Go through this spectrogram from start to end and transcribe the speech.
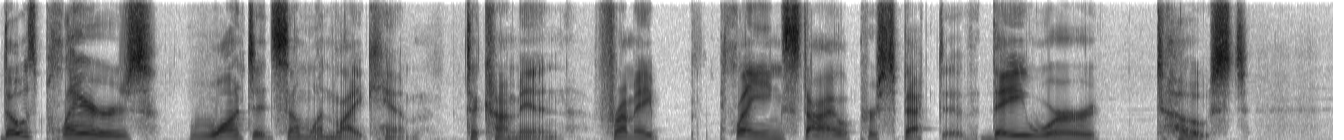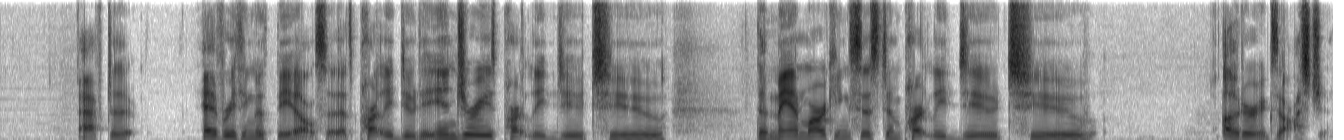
those players wanted someone like him to come in from a playing style perspective. They were toast after everything with Bielsa. That's partly due to injuries, partly due to the man marking system, partly due to utter exhaustion.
